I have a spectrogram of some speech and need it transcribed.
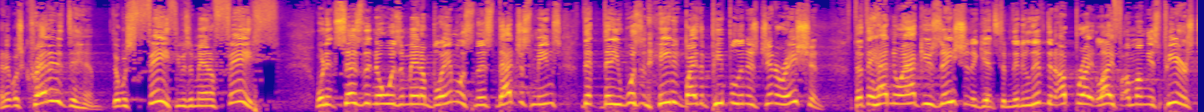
And it was credited to him. There was faith. He was a man of faith. When it says that Noah was a man of blamelessness, that just means that, that he wasn't hated by the people in his generation, that they had no accusation against him, that he lived an upright life among his peers.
